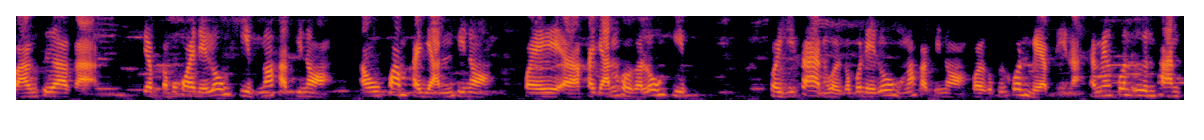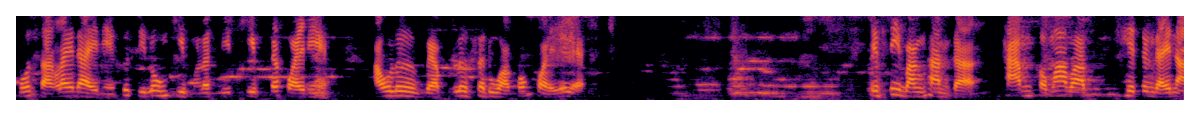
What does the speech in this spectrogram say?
บางเทือกอะเจ็บกับคอยได้ลงคลิปเนาะค่ะ พี่น้องเอาความขยันพี่น้องไปอ่าขยันข่อยก็ลงคลิป ข่อยขี้ข้านข่อยก็บ่ได้ลงเนาะค่ะพี่น้องข่อยก็เป็นคนแบบนี้ล่ะถ้าแม่นคนอื่นผ่านโพสต์สางรายได้เนี่ยคือสิลงคลิปมื้อละ10คลิป แต่ข่อยนี่เอาเลิกแบบเลิกสะดวกของข่อยเลยแหละ FC บางท่านก็ถามเขามาว่าเฮ็ดจังไดน่ะ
